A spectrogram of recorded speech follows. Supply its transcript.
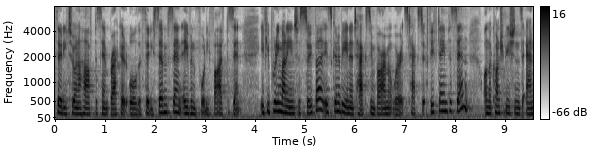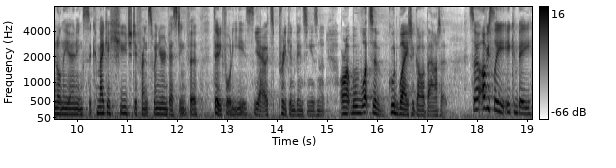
32.5% bracket or the 37%, even 45%. If you're putting money into super, it's going to be in a tax environment where it's taxed at 15% on the contributions and on the earnings. It can make a huge difference when you're investing for 30, 40 years. Yeah, it's pretty convincing, isn't it? All right, well, what's a good way to go about it? So obviously it can be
